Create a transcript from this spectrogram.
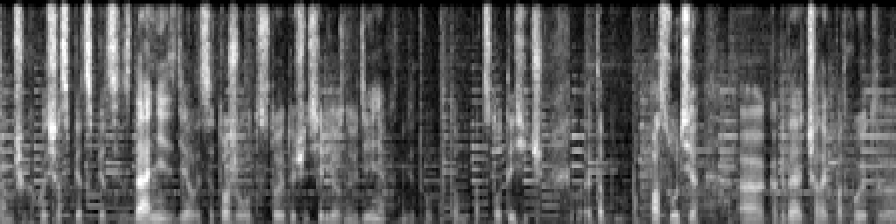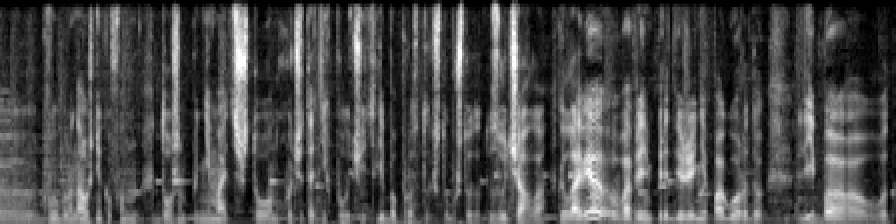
там еще какое-то сейчас спец-спец издание сделается, тоже вот стоит очень серьезных денег, где-то вот там под 100 тысяч. Это по сути, когда человек человек подходит э, к выбору наушников, он должен понимать, что он хочет от них получить. Либо просто, чтобы что-то звучало в голове во время передвижения по городу, либо вот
